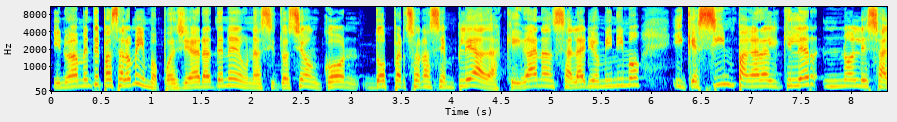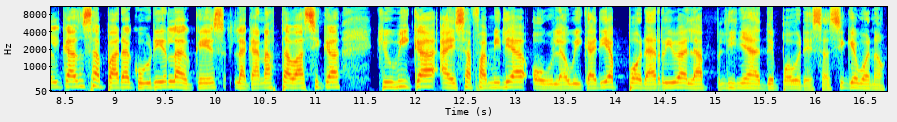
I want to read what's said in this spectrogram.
Y nuevamente pasa lo mismo, puedes llegar a tener una situación con dos personas empleadas que ganan salario mínimo y que sin pagar alquiler no les alcanza para cubrir lo que es la canasta básica que ubica a esa familia o la ubicaría por arriba de la línea de pobreza. Así que bueno,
